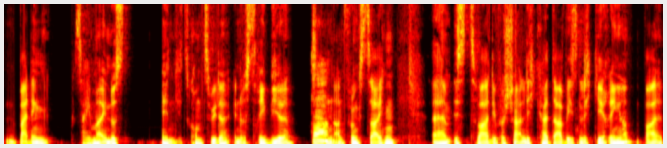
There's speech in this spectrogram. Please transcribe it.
Bei den, sag ich mal, Indust jetzt kommt's wieder, Industriebier, Ja. in Anführungszeichen, ähm, ist zwar die Wahrscheinlichkeit da wesentlich geringer, weil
